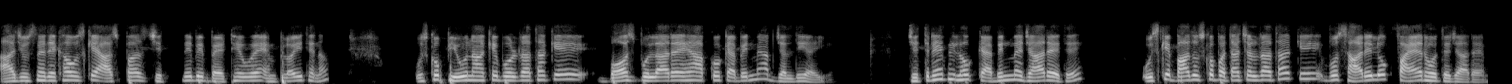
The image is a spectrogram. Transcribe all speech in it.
आज उसने देखा उसके आसपास जितने भी बैठे हुए एम्प्लॉय थे ना उसको प्यून आके बोल रहा था कि, बॉस बुला रहे हैं आपको कैबिन में, आप जल्दी आइए। जितने भी लोग कैबिन में जा रहे थे, उसके बाद उसको पता चल रहा था कि वो सारे लोग फायर होते जा रहे हैं।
